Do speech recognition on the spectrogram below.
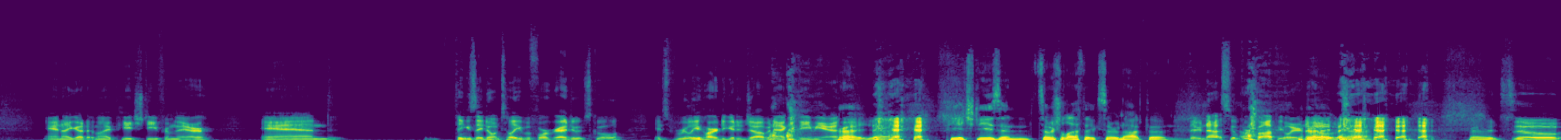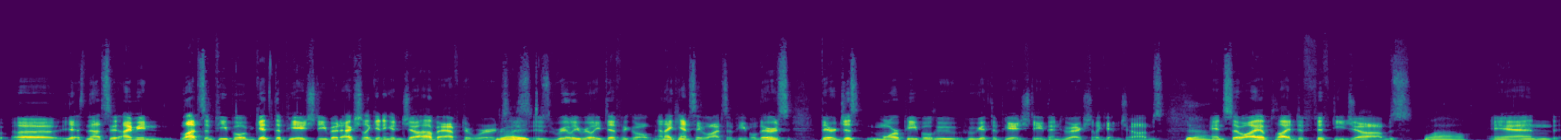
and I got my PhD from there. And things they don't tell you before graduate school, it's really hard to get a job in academia. Right, yeah. PhDs in social ethics are not the They're not super popular, no. right. So uh, yes, not. So, I mean, lots of people get the PhD, but actually getting a job afterwards is, is really, really difficult. And I can't say lots of people. There's there are just more people who who get the PhD than who actually get jobs. Yeah. And so I applied to 50 jobs, Wow. and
